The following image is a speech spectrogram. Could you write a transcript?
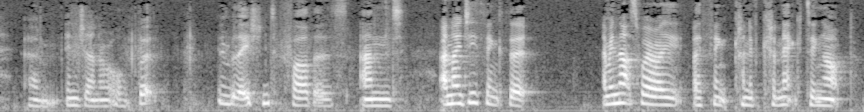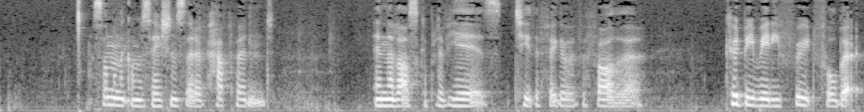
um, in general, but in relation to fathers, and and I do think that. I mean, that's where I, I think kind of connecting up some of the conversations that have happened in the last couple of years to the figure of the father could be really fruitful, but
